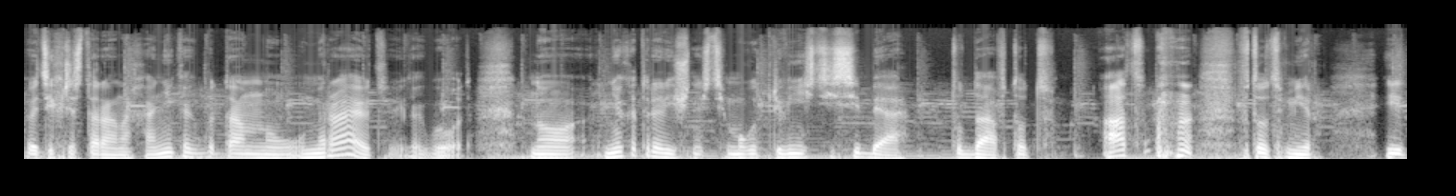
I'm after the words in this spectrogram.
в этих ресторанах, они как бы там, ну, умирают, и как бы вот. Но некоторые личности могут привнести себя туда, в тот ад, в тот мир, и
